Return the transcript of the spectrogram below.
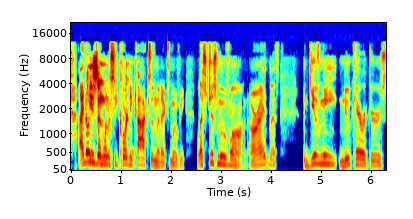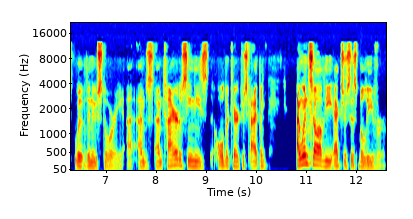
I don't He's even in- want to see Courteney Cox in the next movie. Let's just move on. All right, let's give me new characters with a new story. I, I'm I'm tired of seeing these older characters. I like. I went and saw The Exorcist Believer,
